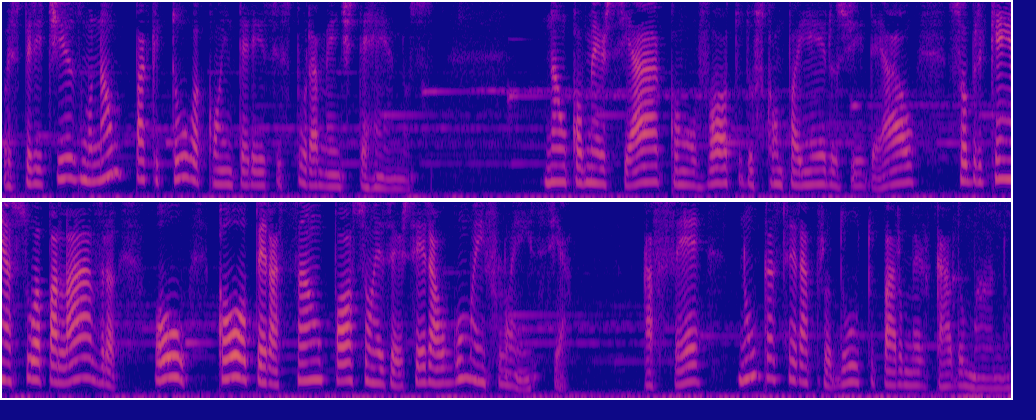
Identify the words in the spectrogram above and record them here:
O Espiritismo não pactua com interesses puramente terrenos. Não comerciar com o voto dos companheiros de ideal sobre quem a sua palavra ou cooperação possam exercer alguma influência. A fé nunca será produto para o mercado humano.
